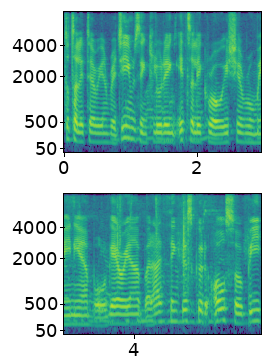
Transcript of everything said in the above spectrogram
totalitarian regimes, including Italy, Croatia, Romania, Bulgaria, but I think this could also be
